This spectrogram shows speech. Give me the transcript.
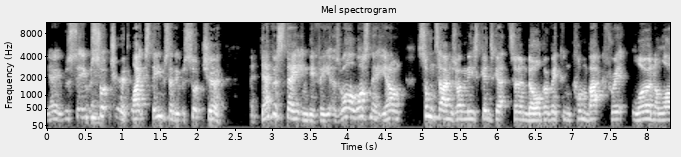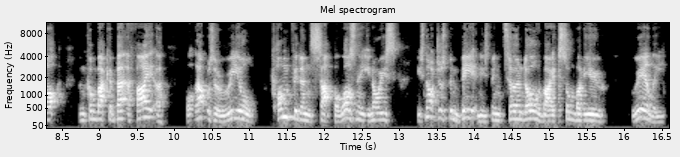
Yeah, it was, it was such a, like Steve said, it was such a, a devastating defeat as well, wasn't it? You know, sometimes when these kids get turned over, they can come back for it, learn a lot, and come back a better fighter. But that was a real confidence sapper, wasn't it? You know, he's he's not just been beaten, he's been turned over by somebody who really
